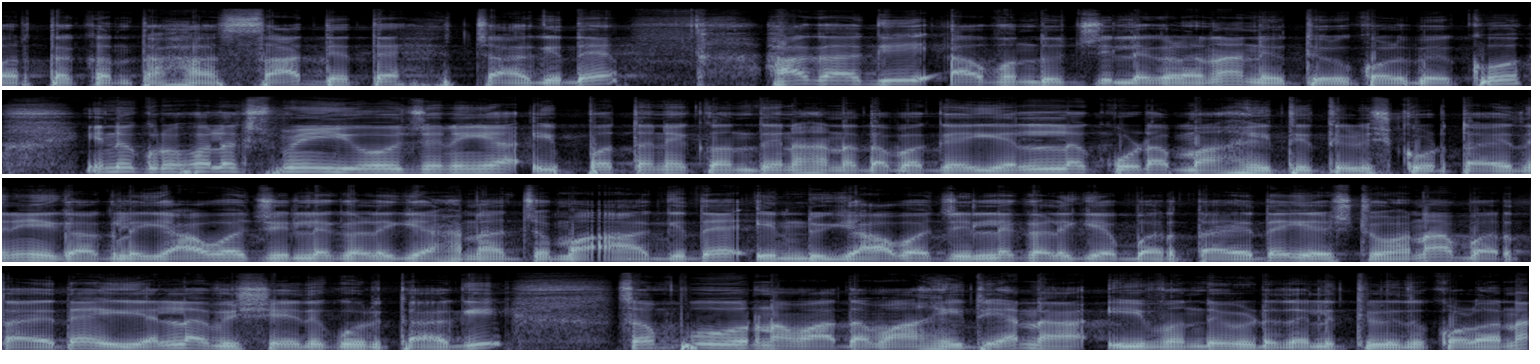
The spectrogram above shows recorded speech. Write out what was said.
ಬರ್ತಕ್ಕಂತಹ ಸಾಧ್ಯತೆ ಹೆಚ್ಚಾಗಿದೆ. ಹಾಗಾಗಿ ಆ ಒಂದು ಜಿಲ್ಲೆಗಳನ್ನು ನೀವು ತಿಳ್ಕೊಳ್ಬೇಕು. ಇನ್ನು ಗೃಹಲಕ್ಷ್ಮಿ ಯೋಜನೆಯ ಇಪ್ಪತ್ತನೇ ಕಂತಿನ ಹಣದ ಬಗ್ಗೆ ಎಲ್ಲ ಕೂಡ ಮಾಹಿತಿ ತಿಳಿಸ್ಕೊಡ್ತಾ ಇದ್ದೀನಿ. ಈಗಾಗಲೇ ಯಾವ ಜಿಲ್ಲೆಗಳಿಗೆ ಹಣ ಜಮಾ ಆಗಿದೆ, ಇಂದು ಯಾವ ಜಿಲ್ಲೆಗಳಿಗೆ ಬರ್ತಾ ಇದೆ, ಎಷ್ಟು ಹಣ ಬರ್ತಾ ಇದೆ ಎಲ್ಲ ವಿಷಯದ ಕುರಿತಾಗಿ ಸಂಪೂರ್ಣವಾದ ಮಾಹಿತಿಯನ್ನು ಈ ಒಂದು ವಿಡಿಯೋದಲ್ಲಿ ತಿಳಿದುಕೊಳ್ಳೋಣ.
